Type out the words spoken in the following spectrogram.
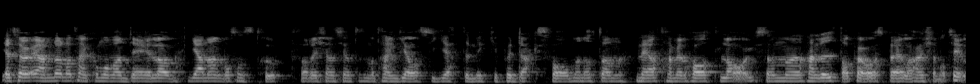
jag tror ändå att han kommer att vara en del av Jan Anderssons trupp, för det känns ju inte som att han går så jättemycket på dagsformen, utan mer att han vill ha ett lag som eh, han litar på och spelare han känner till.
